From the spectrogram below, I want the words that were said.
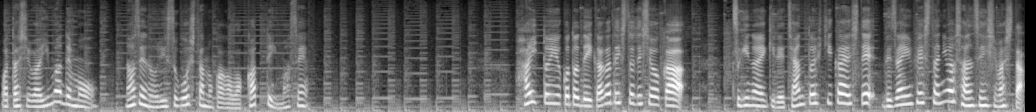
私は今でもなぜ乗り過ごしたのかが分かっていません。はいということでいかがでしたでしょうか。次の駅でちゃんと引き返してデザインフェスタには参戦しました。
